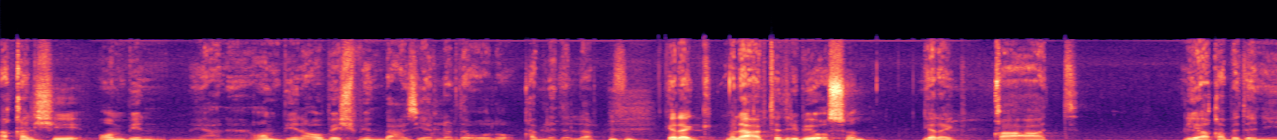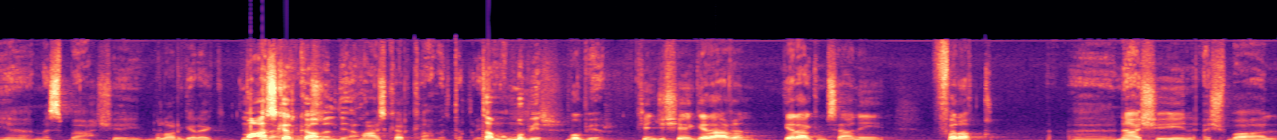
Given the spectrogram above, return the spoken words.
أقل شيء أم بين يعني أم بين أو بيش بين بعض يرلر أولو قبل دلر. قال ملاعب تدريبي أوسون قال قاعات لياقة بدنية مسبح شيء. بلور قرق معسكر كامل دي معسكر كامل تقريبا. تمام مبير. مبير. كنجي شيء قراغن قراغن فرق آه، ناشئين أشبال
